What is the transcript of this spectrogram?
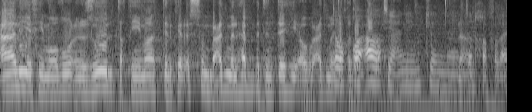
عالية في موضوع نزول تقييمات تلك الأسهم بعد ما الهبة تنتهي أو بعد ما توقعات يعني يمكن نعم. تنخفض نعم.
